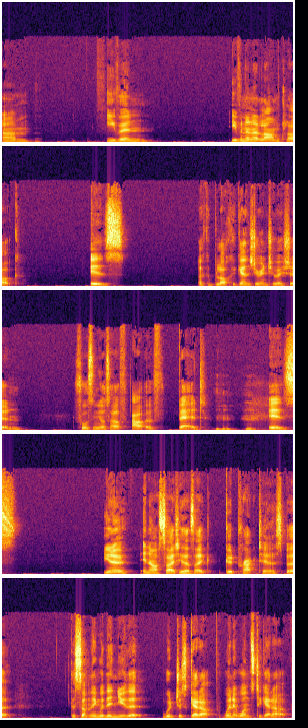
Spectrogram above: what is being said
um, even even an alarm clock is like a block against your intuition. Forcing yourself out of bed is, you know, in our society that's like good practice, but there's something within you that would just get up when it wants to get up.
